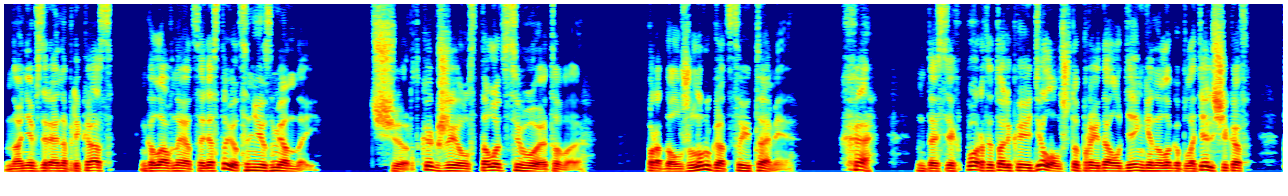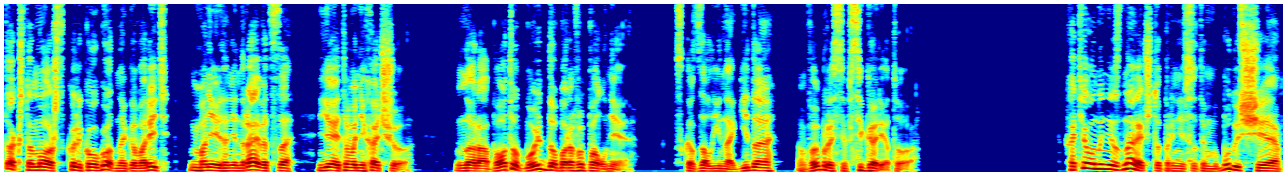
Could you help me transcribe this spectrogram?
Но невзирая на приказ, главная цель остается неизменной. Черт, как же я устал от всего этого. Продолжил ругаться Итами. Ха, до сих пор ты только и делал, что проедал деньги налогоплательщиков, так что можешь сколько угодно говорить, мне это не нравится, я этого не хочу. Но работу будь добр выполни», — сказал Янагида, выбросив сигарету. Хотя он и не знает, что принесет ему будущее,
